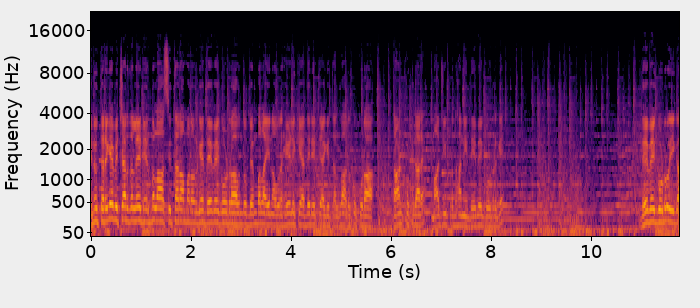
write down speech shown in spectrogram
ಇನ್ನು ತೆರಿಗೆ ವಿಚಾರದಲ್ಲಿ ನಿರ್ಮಲಾ ಸೀತಾರಾಮನ್ ಅವರಿಗೆ ದೇವೇಗೌಡರ ಒಂದು ಬೆಂಬಲ ಏನು ಅವರ ಹೇಳಿಕೆ ಅದೇ ರೀತಿಯಾಗಿತ್ತಲ್ವ? ಅದಕ್ಕೂ ಕೂಡ ಟಾಂಟ್ ಕೊಟ್ಟಿದ್ದಾರೆ ಮಾಜಿ ಪ್ರಧಾನಿ ದೇವೇಗೌಡರಿಗೆ. ದೇವೇಗೌಡರು ಈಗ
